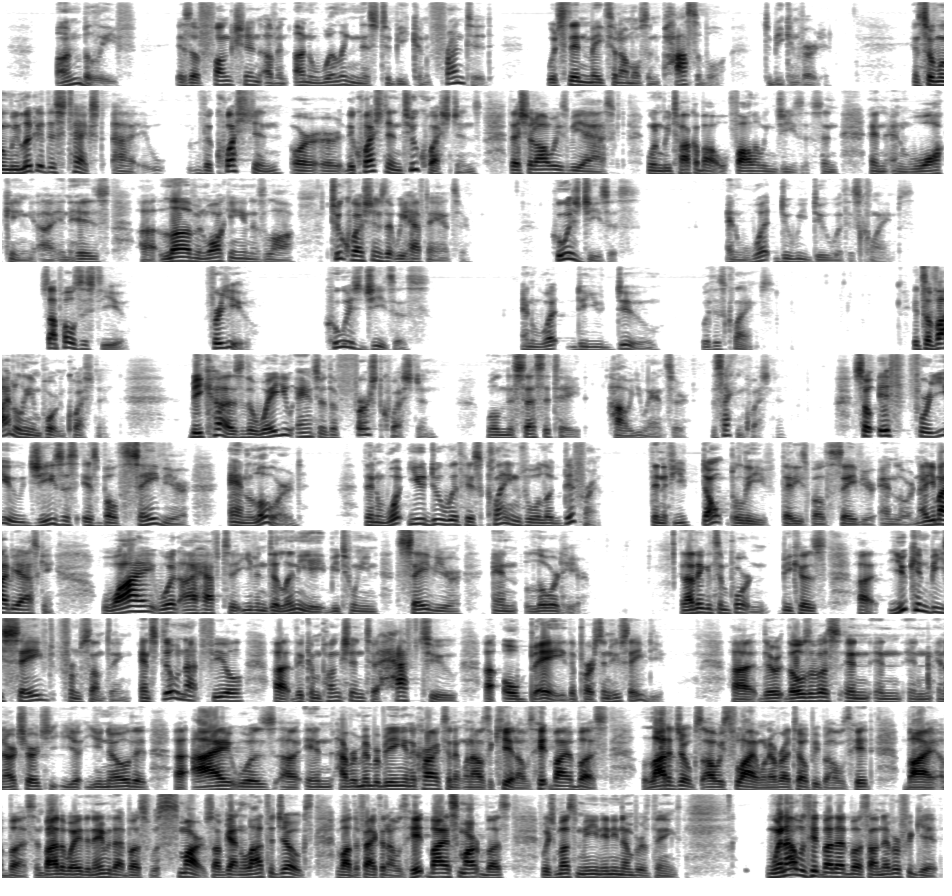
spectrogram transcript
unbelief is a function of an unwillingness to be confronted, which then makes it almost impossible to be converted. And so when we look at this text, uh, the question, or, or, the question, two questions that should always be asked when we talk about following Jesus and, and, and walking uh, in his uh, love and walking in his law, two questions that we have to answer Who is Jesus? And what do we do with his claims? So I pose this to you. For you, who is Jesus and what do you do with his claims? It's a vitally important question because the way you answer the first question will necessitate how you answer the second question. So, if for you Jesus is both Savior and Lord, then what you do with his claims will look different than if you don't believe that he's both Savior and Lord. Now, you might be asking, why would I have to even delineate between Savior and Lord here? And I think it's important because uh, you can be saved from something and still not feel uh, the compunction to have to uh, obey the person who saved you. Uh, there, those of us in, in, in, in our church, you, you know that uh, I was uh, in, I remember being in a car accident when I was a kid. I was hit by a bus. A lot of jokes always fly whenever I tell people I was hit by a bus. And by the way, the name of that bus was Smart. So I've gotten lots of jokes about the fact that I was hit by a smart bus, which must mean any number of things. When I was hit by that bus, I'll never forget.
